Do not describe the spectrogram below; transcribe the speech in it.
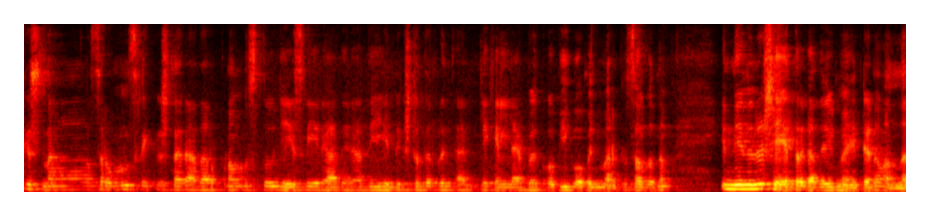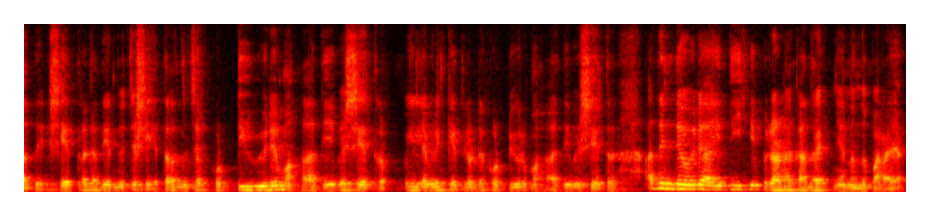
കൃഷ്ണ. സർവം ശ്രീകൃഷ്ണ രാധാർപ്പണം വസ്തു ജയ ശ്രീ രാധരാധി എന്റെ ചാനലിലേക്ക് എല്ലാവരും ഗോപി ഗോപന്മാർക്ക് സ്വാഗതം. ഇന്ന് ഇന്നൊരു ക്ഷേത്രകഥയുമായിട്ടാണ് വന്നത്. ക്ഷേത്രകഥ എന്ന് വെച്ചാൽ ക്ഷേത്രം എന്ന് വെച്ചാൽ കൊട്ടിയൂര് മഹാദേവ ക്ഷേത്രം. അപ്പോൾ എല്ലാവരും കേട്ടിട്ടുണ്ട് കൊട്ടിയൂർ മഹാദേവ ക്ഷേത്രം. അതിന്റെ ഒരു ഐതിഹ്യ പുരാണ കഥ ഞാനൊന്ന് പറയാം.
